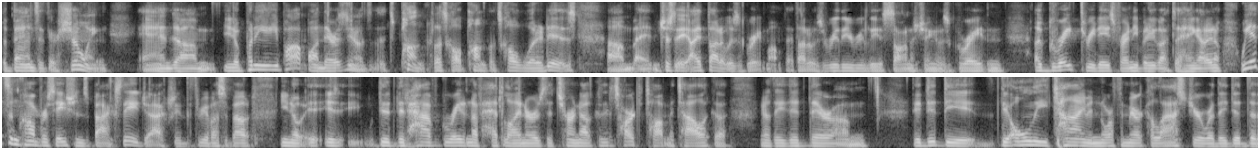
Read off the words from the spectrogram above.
the bands that they're showing. And um, you know putting Iggy Pop on there is you know it's, it's punk. Let's call it punk. Let's call it what it is. Um, and just I thought it was a great moment. I thought it was really really astonishing. It was great and a great three days for anybody who got to hang out. I know we had some conversations backstage actually the three of us about you know is, did did have great enough headliners that turned out because it's hard to top Metallica you know they did their um, they did the the only time in North America last year where they did the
